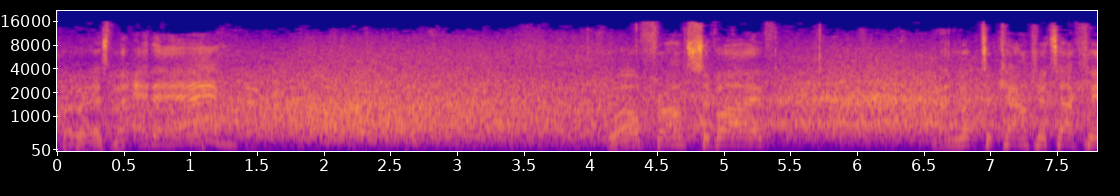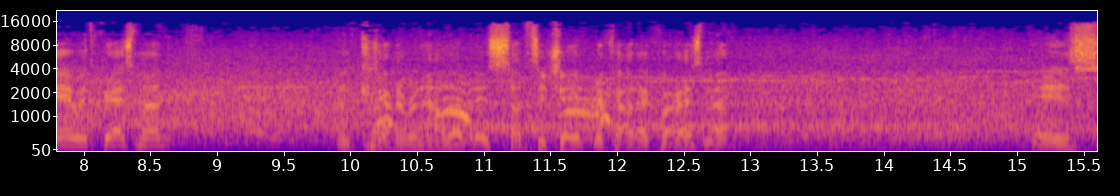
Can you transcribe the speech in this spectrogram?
Quaresma. Eder! Well, France survive and look to counter-attack here with Griezmann and Cristiano Ronaldo, but his substitute, Ricardo Quaresma, is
